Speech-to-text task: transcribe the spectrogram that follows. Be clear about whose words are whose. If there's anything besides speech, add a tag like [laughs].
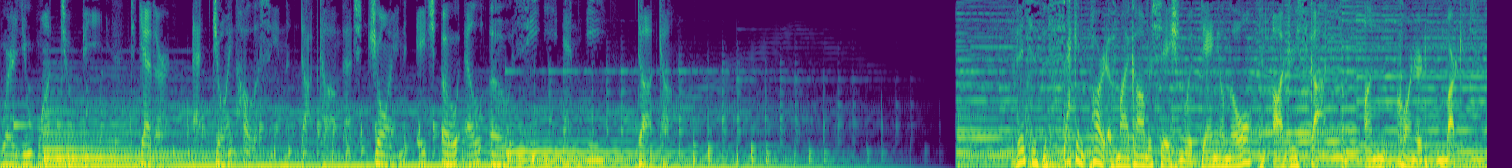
Speaker 1: where you want to be together at joinholocene.com. That's join, H O L O C E N E.com. This is the second part of my conversation with Daniel Noll and Audrey Scott from Uncornered Market.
